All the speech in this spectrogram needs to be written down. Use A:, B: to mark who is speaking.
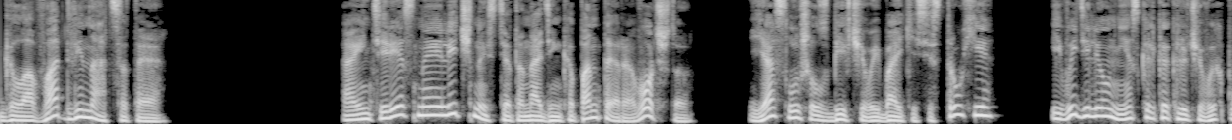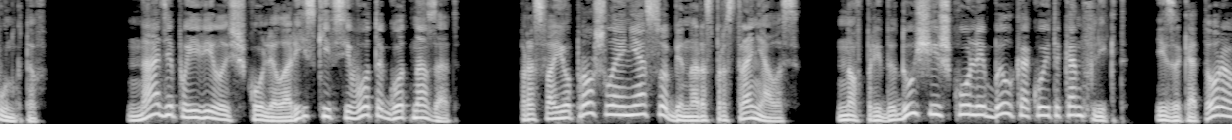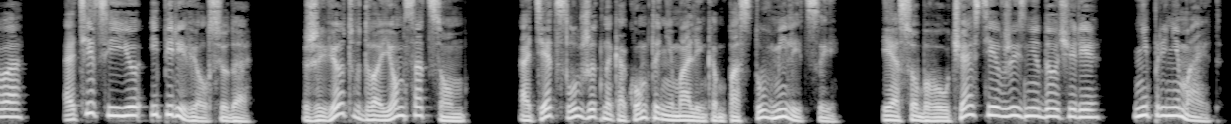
A: Глава двенадцатая А интересная личность эта Наденька Пантера, вот что. Я слушал сбивчивые байки сеструхи и выделил несколько ключевых пунктов. Надя появилась в школе Лариски всего-то год назад. Про свое прошлое не особенно распространялась, но в предыдущей школе был какой-то конфликт, из-за которого отец ее и перевел сюда. Живет вдвоем с отцом, Отец служит на каком-то немаленьком посту в милиции и особого участия в жизни дочери не принимает.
